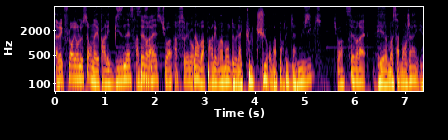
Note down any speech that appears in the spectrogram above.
Avec Florian Le Seur, on avait parlé business, rap vrai. business, tu vois. Absolument. Là, on va parler vraiment de la culture, on va parler de la musique, tu vois. C'est vrai. Et euh, moi, ça m'enjaille.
